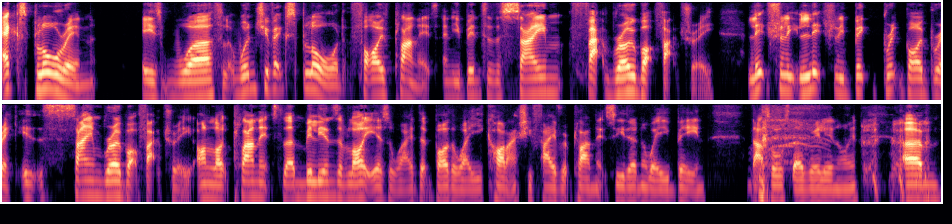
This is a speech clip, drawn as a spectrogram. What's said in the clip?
exploring is worthless. Once you've explored five planets and you've been to the same fat robot factory, literally, literally, big brick by brick, it's the same robot factory on like planets that are millions of light years away. That, by the way, you can't actually favorite planets, so you don't know where you've been. That's also really annoying. Um,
